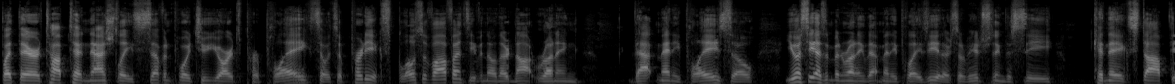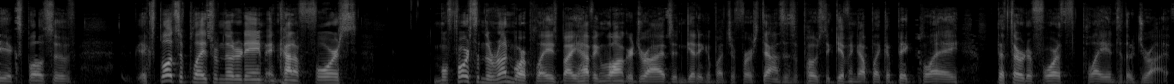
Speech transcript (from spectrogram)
But they're top 10 nationally, 7.2 yards per play. So it's a pretty explosive offense, even though they're not running that many plays. So USC hasn't been running that many plays either. So it'll be interesting to see can they stop the explosive explosive plays from Notre Dame and kind of force more, force them to run more plays by having longer drives and getting a bunch of first downs as opposed to giving up like a big play, the third or fourth play into the drive.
